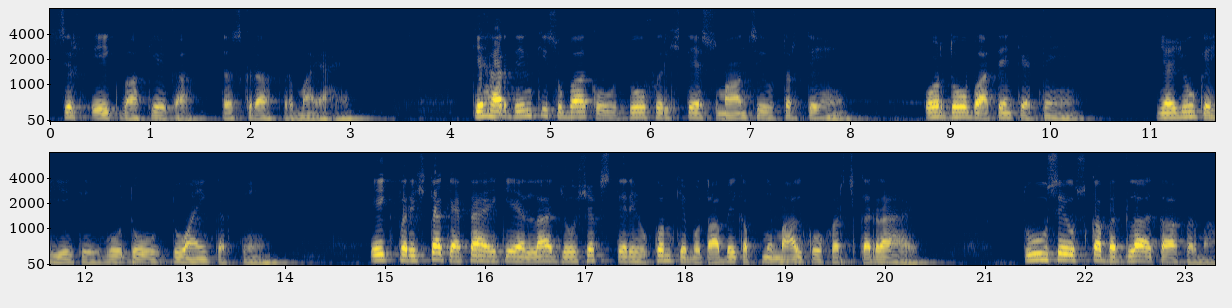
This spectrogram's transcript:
صرف ایک واقعے کا تذکرہ فرمایا ہے کہ ہر دن کی صبح کو دو فرشتے آسمان سے اترتے ہیں اور دو باتیں کہتے ہیں یا یوں کہیے کہ وہ دو دعائیں کرتے ہیں۔ ایک فرشتہ کہتا ہے کہ اللہ جو شخص تیرے حکم کے مطابق اپنے مال کو خرچ کر رہا ہے، تو اسے اس کا بدلہ عطا فرما۔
